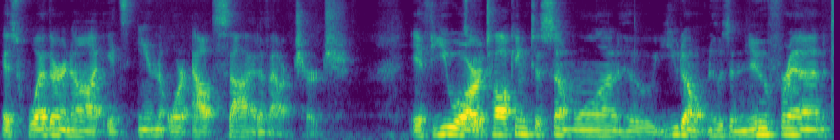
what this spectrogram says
is whether or not it's in or outside of our church. If you are talking to someone who you don't, who's a new friend,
